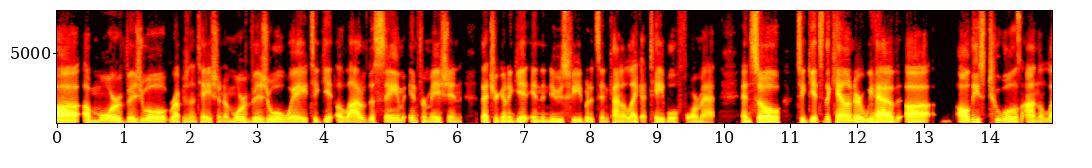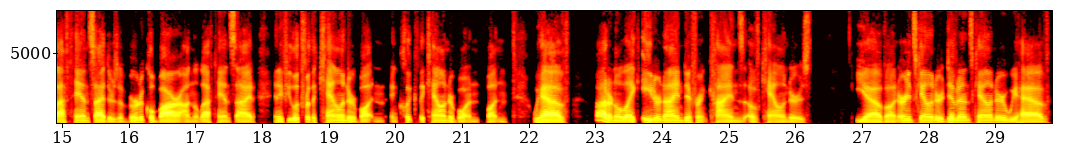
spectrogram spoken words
uh, a more visual representation, a more visual way to get a lot of the same information that you're going to get in the news feed, but it's in kind of like a table format. And so to get to the calendar, we have uh, all these tools on the left hand side. There's a vertical bar on the left hand side. And if you look for the calendar button and click the calendar button, button we have I don't know, like eight or nine different kinds of calendars. You have an earnings calendar, a dividends calendar. We have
